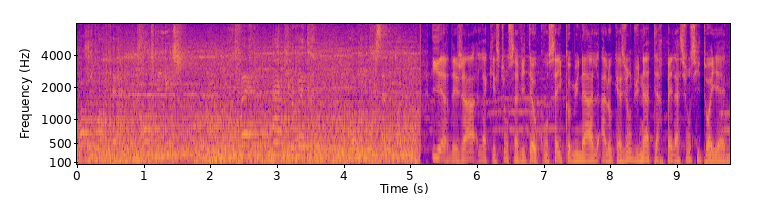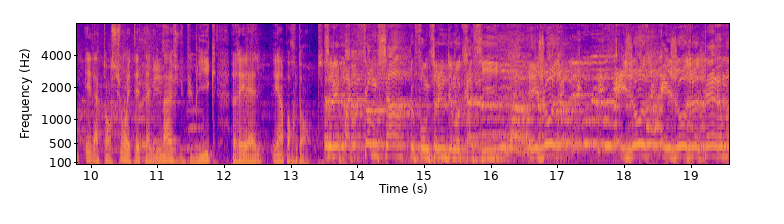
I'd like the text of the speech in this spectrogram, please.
moi je dois faire 30 minutes pour faire 1 km pour. Hier déjà, la question s'invitait au conseil communal à l'occasion d'une interpellation citoyenne et la tension était à l'image du public, réelle et importante. Ce n'est pas comme ça que fonctionne une démocratie. Et j'ose, et j'ose, et j'ose le terme,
